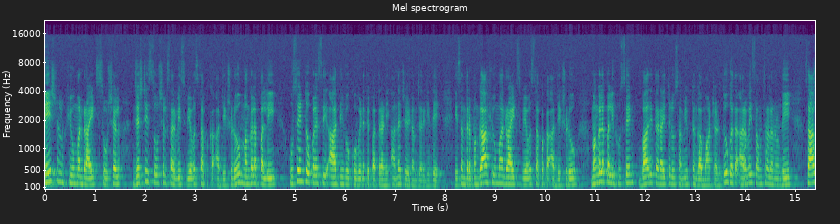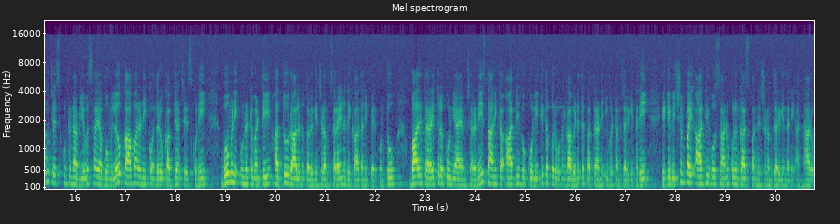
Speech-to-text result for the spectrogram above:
national human rights social justice social service వ్యవస్థాపక అధ్యక్షుడు మంగళపల్లి హుసేన్తో కలిసి ఆర్డీఓకు వినతి పత్రాన్ని అందజేయడం జరిగింది. ఈ సందర్భంగా హ్యూమన్ రైట్స్ వ్యవస్థాపక అధ్యక్షుడు మంగళపల్లి హుసేన్ బాధిత రైతులు సంయుక్తంగా మాట్లాడుతూ గత అరవై సంవత్సరాల నుండి సాగు చేసుకుంటున్న వ్యవసాయ భూమిలో కావాలని కొందరు కబ్జా చేసుకుని భూమిని ఉన్నటువంటి హద్దు రాళ్ళను తొలగించడం సరైనది కాదని పేర్కొంటూ బాధిత రైతులకు న్యాయం చేయాలని స్థానిక ఆర్డీఓకు లిఖితపూర్వకంగా వినతి పత్రాన్ని ఇవ్వటం జరిగిందని ఇటు విషయంపై ఆర్డీఓ సానుకూలంగా స్పందించడం జరిగిందని అన్నారు.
